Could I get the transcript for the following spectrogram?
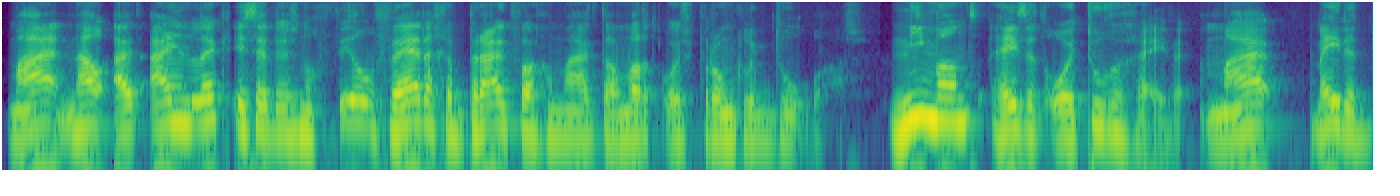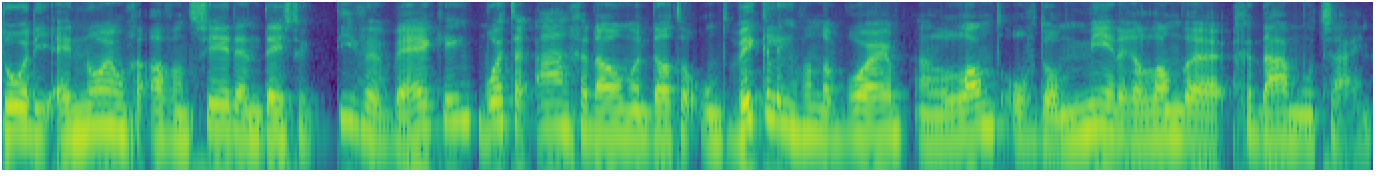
Maar nou, uiteindelijk is er dus nog veel verder gebruik van gemaakt dan wat het oorspronkelijk doel was. Niemand heeft het ooit toegegeven, maar mede door die enorm geavanceerde en destructieve werking wordt er aangenomen dat de ontwikkeling van de worm een land of door meerdere landen gedaan moet zijn.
